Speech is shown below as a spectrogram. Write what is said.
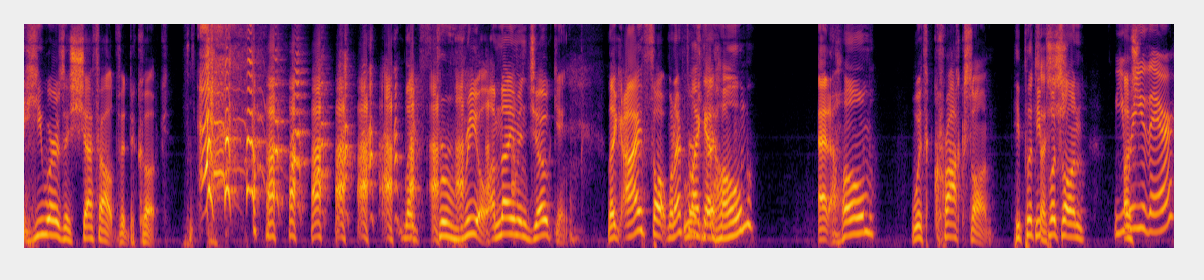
he wears a chef outfit to cook. like for real. I'm not even joking. Like I thought when I first Like met- at home, at home with Crocs on. he puts. He a puts sh- on. You a were sh- you there?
